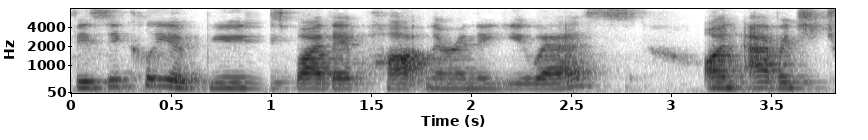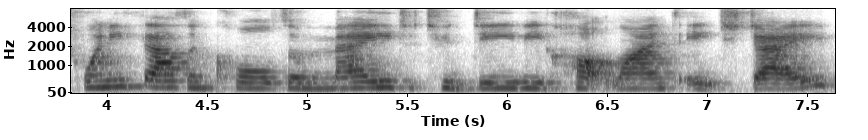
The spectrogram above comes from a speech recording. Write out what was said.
physically abused by their partner in the US. On average, 20,000 calls are made to DV hotlines each day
